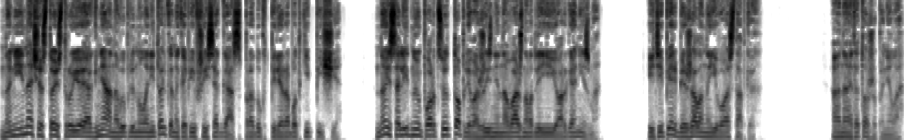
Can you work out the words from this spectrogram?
Но не иначе с той струей огня она выплюнула не только накопившийся газ, продукт переработки пищи, но и солидную порцию топлива, жизненно важного для ее организма. И теперь бежала на его остатках. Она это тоже поняла.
